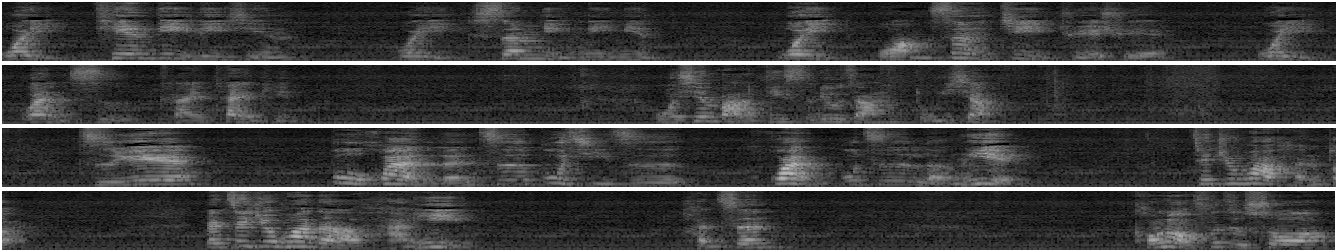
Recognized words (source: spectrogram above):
为天地立心，为生民立命，为往圣继绝学，为万世开太平。我先把第十六章读一下。子曰：“不患人之不己知，患不知人也。”这句话很短，但这句话的含义很深。孔老夫子说：“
